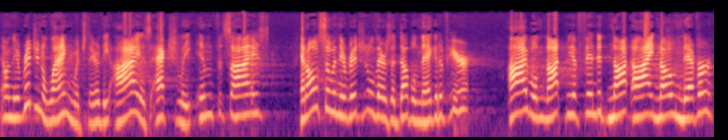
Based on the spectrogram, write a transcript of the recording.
Now, in the original language there, the I is actually emphasized. And also in the original, there's a double negative here. I will not be offended. Not I. No, never.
